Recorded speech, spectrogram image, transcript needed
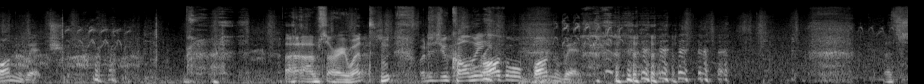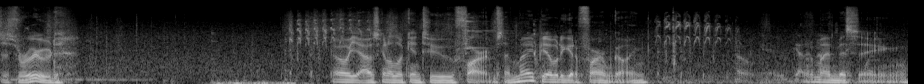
Bunwich. Uh, I'm sorry, what? what did you call me? Froggle Bunwich. That's just rude. Oh yeah, I was gonna look into farms. I might be able to get a farm going. Okay, we've got. What am I missing?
